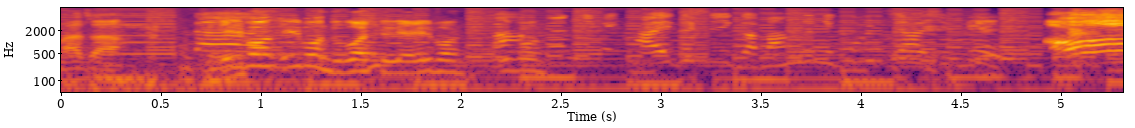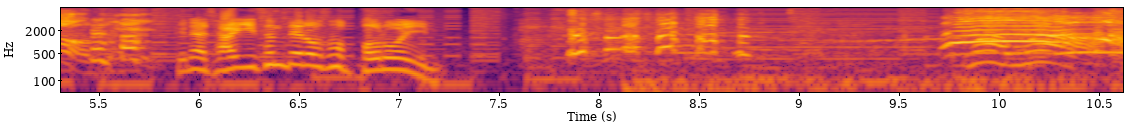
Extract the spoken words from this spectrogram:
맞아 1번 1번 누구 하실래요? 1번 1번. 막누님이 가이드시니까 막누님 꼴찌 하시고 어 오케이 그냥 자기 순대로서 번호임. 뭐야 뭐야.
